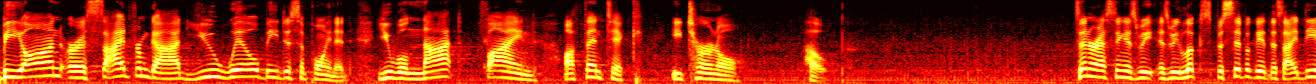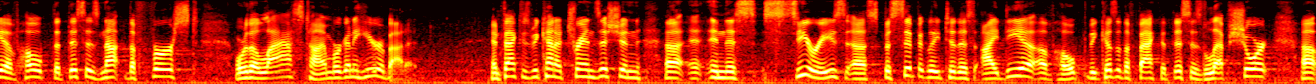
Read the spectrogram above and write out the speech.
beyond or aside from God, you will be disappointed. You will not find authentic, eternal hope. It's interesting as we, as we look specifically at this idea of hope that this is not the first or the last time we're going to hear about it. In fact, as we kind of transition uh, in this series uh, specifically to this idea of hope, because of the fact that this is left short, uh,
